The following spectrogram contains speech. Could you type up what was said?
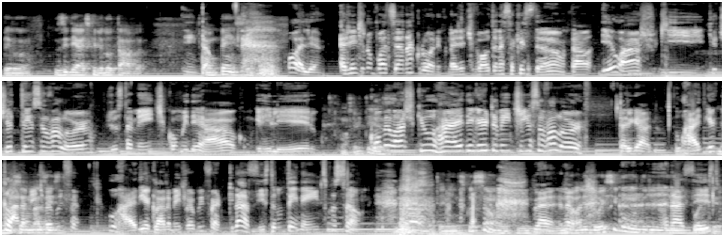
pelos ideais que ele lutava. Então, então pensa. Olha, a gente não pode ser anacrônico, né? A gente volta nessa questão tal. Eu acho que, que o Tito tem o seu valor, justamente como ideal, como guerrilheiro. Com certeza. Como eu acho que o Heidegger também tinha o seu valor, tá ligado? O Heidegger claramente vai pro inferno. O Heidegger claramente vai pro inferno, que nazista não tem nem discussão. Não, não tem nem discussão. não, não. Vale dois segundos de Nazista,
